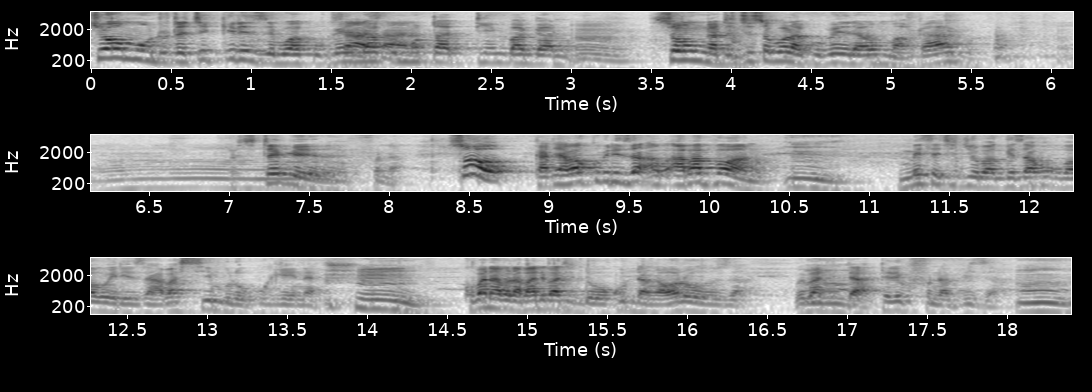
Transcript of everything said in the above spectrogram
ky'omuntu tekikkirizibwa kugenda ku mutatimbagano so nga tekisobola kubeerawo mu makaago okitegeera. Okufuna. So kati abakubiriza ab- abava wano mm, message gyobagezaako okubaweereza abasimbula okugenda. Mm, kuba nabala bali batidde okudda nga balowooza bwe badda teri kufuna visa. Mm.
